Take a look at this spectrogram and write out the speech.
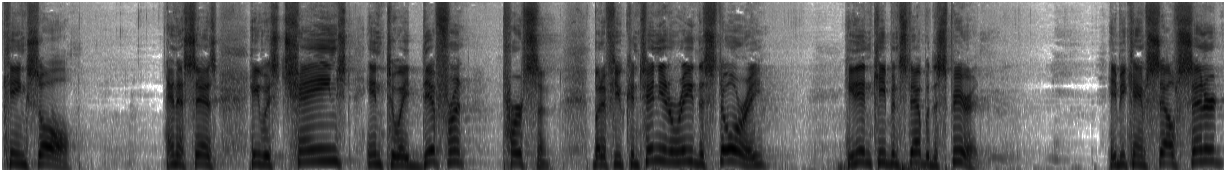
King Saul. And it says he was changed into a different person. But if you continue to read the story, he didn't keep in step with the Spirit. He became self centered.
